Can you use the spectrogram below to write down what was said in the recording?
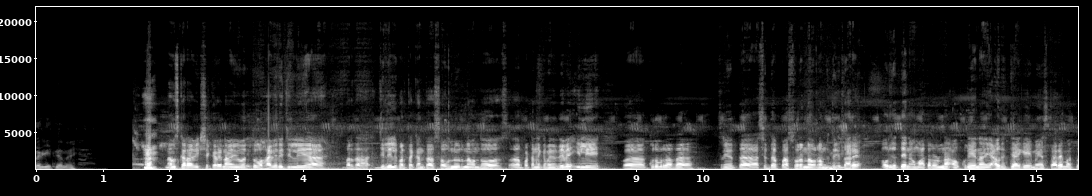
ಸರಿ ಐತಿ ಅನ್ನ ನಮಸ್ಕಾರ ವೀಕ್ಷಕರೇ ನಾವು ಇವತ್ತು ಹಾವೇರಿ ಜಿಲ್ಲೆಯ ಬರ್ದ ಜಿಲ್ಲೆಯಲ್ಲಿ ಬರ್ತಕ್ಕಂಥ ಸೌನೂರಿನ ಒಂದು ಪಟ್ಟಣಕ್ಕೆ ಬಂದಿದ್ದೇವೆ. ಇಲ್ಲಿ ಕುರುಬರಾದ ಶ್ರೀಯುತ ಸಿದ್ದಪ್ಪ ಸುರಣ್ಣ ಅವರು ನಮ್ಮ ಜೊತೆ ಇದ್ದಾರೆ. ಅವ್ರ ಜೊತೆ ನಾವು ಮಾತಾಡೋಣ. ಅವ್ರ ಕುರಿಯನ್ನು ಯಾವ ರೀತಿಯಾಗಿ ಮೇಯಿಸ್ತಾರೆ ಮತ್ತು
